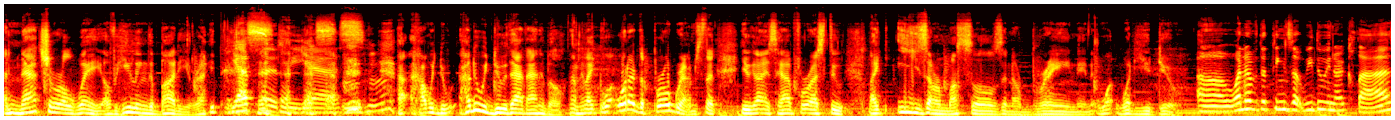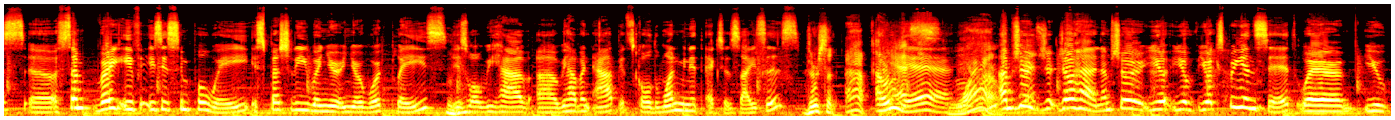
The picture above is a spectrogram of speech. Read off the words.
a natural way of healing the body, right? Definitely, yes. Mm-hmm. H- How we do how do we do that, Annabelle? I mean, like, what, what are the programs that you guys have for us to like ease our muscles and our brain? And what what do you do? Uh, one of the things that we do in our class, uh, some very if is a simple way, especially when you're in your workplace, is what we have. Uh, we have an app. It's called One Minute Exercises. There's an app. Oh Yes. yeah! Wow. I'm sure, jo- Johan. I'm sure you you you experience it where you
